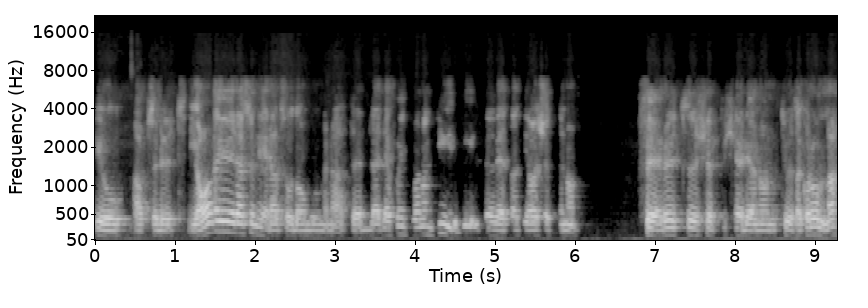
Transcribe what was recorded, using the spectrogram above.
jo, absolut. Jag har ju resonerat så de gångerna att det, det får inte vara någon dyr bil. För jag vet att jag köpte någon Förut så köp, körde jag någon Toyota Corolla.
